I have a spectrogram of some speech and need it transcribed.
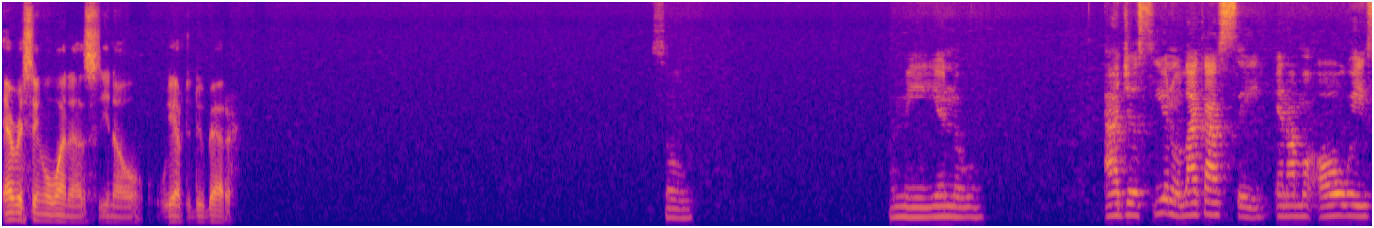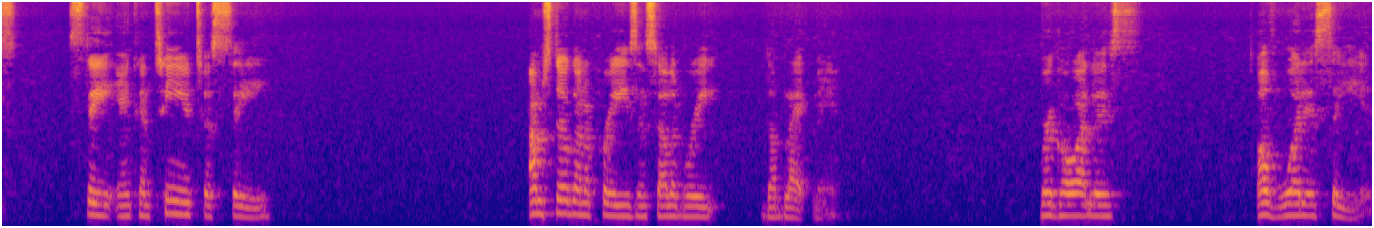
Every single one of us, you know, we have to do better. So, I mean, you know, I just, you know, like I say, and I'm always say and continue to see, I'm still going to praise and celebrate the black man, regardless of what is said,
